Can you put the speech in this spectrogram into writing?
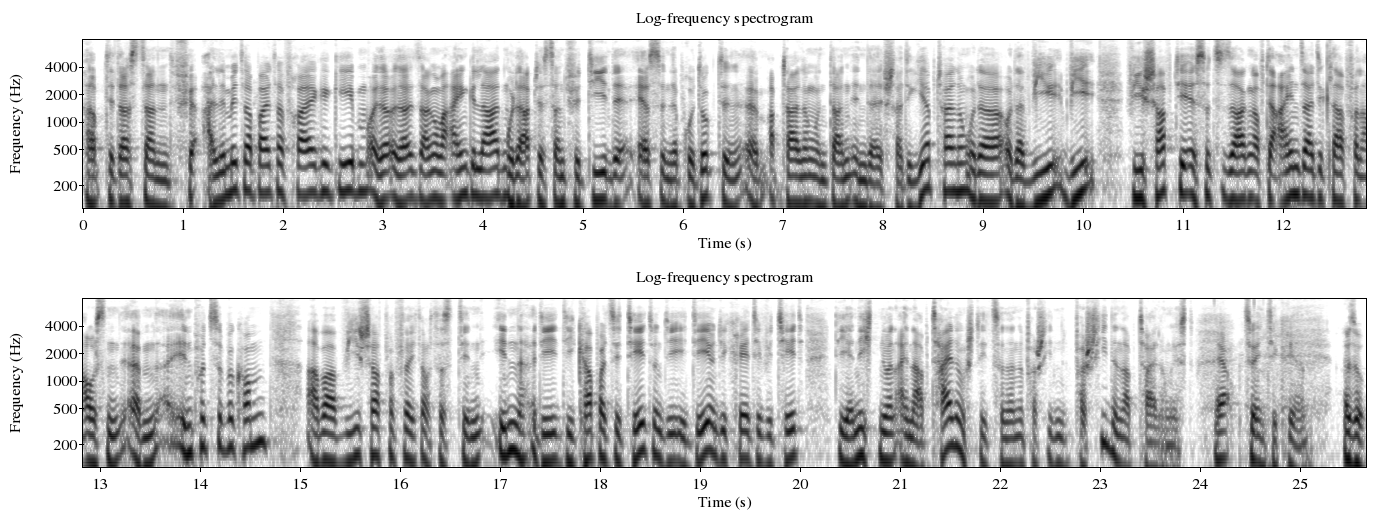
Habt ihr das dann für alle Mitarbeiter freigegeben oder, oder sagen wir mal eingeladen oder habt ihr es dann für die in der, erst in der Produktabteilung und dann in der Strategieabteilung oder, oder wie, wie, wie schafft ihr es sozusagen auf der einen Seite klar von außen ähm, Input zu bekommen, aber wie schafft man vielleicht auch das, den in, die, die Kapazität und die Idee und die Kreativität, die ja nicht nur in einer Abteilung steht, sondern in verschiedenen, verschiedenen Abteilungen ist, ja. zu integrieren? Also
